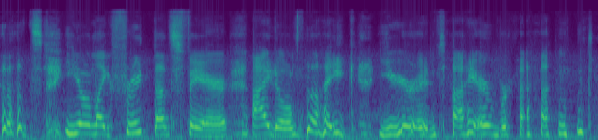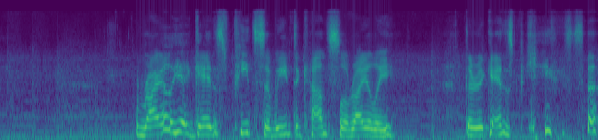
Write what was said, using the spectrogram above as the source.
that's you don't like fruit, that's fair. I don't like your entire brand. Riley against pizza. We need to cancel Riley. They're against pizza.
